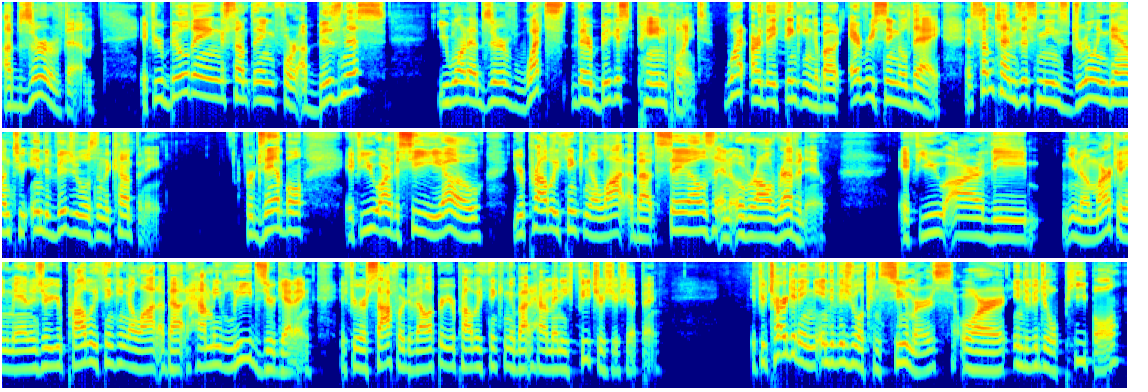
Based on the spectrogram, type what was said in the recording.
observe them. If you're building something for a business, you want to observe what's their biggest pain point. What are they thinking about every single day? And sometimes this means drilling down to individuals in the company. For example, if you are the CEO, you're probably thinking a lot about sales and overall revenue. If you are the you know, marketing manager, you're probably thinking a lot about how many leads you're getting. If you're a software developer, you're probably thinking about how many features you're shipping. If you're targeting individual consumers or individual people,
